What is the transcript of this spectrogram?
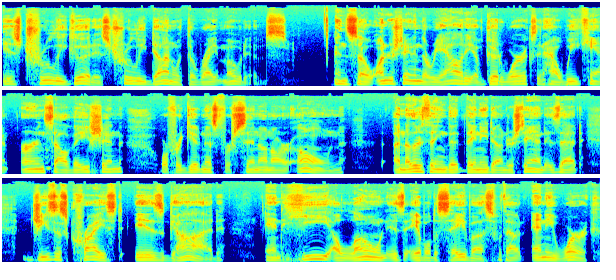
is truly good, is truly done with the right motives. And so, understanding the reality of good works and how we can't earn salvation or forgiveness for sin on our own, another thing that they need to understand is that Jesus Christ is God and He alone is able to save us without any work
